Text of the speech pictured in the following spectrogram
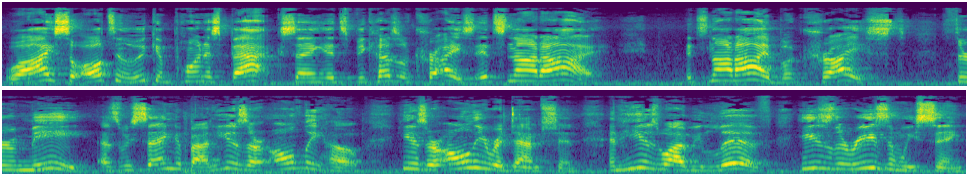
Why? So ultimately we can point us back saying it's because of Christ. It's not I. It's not I, but Christ through me, as we sang about. He is our only hope. He is our only redemption. And He is why we live. He's the reason we sing.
